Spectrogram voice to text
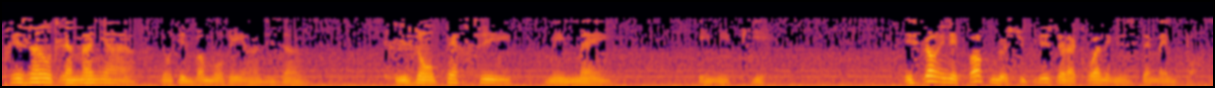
présente la manière dont il va mourir en disant, ils ont percé mes mains et mes pieds. Et cela à une époque où le supplice de la croix n'existait même pas.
